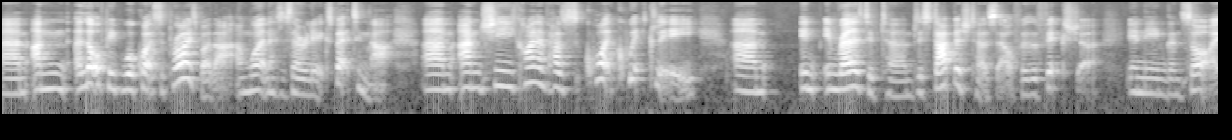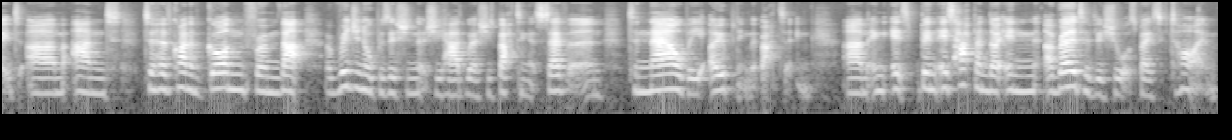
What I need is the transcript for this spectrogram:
Um, and a lot of people were quite surprised by that and weren't necessarily expecting that. Um, and she kind of has quite quickly, um, in, in relative terms, established herself as a fixture in the England side. Um, and to have kind of gone from that original position that she had where she's batting at seven to now be opening the batting. Um, and it's been it's happened in a relatively short space of time,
